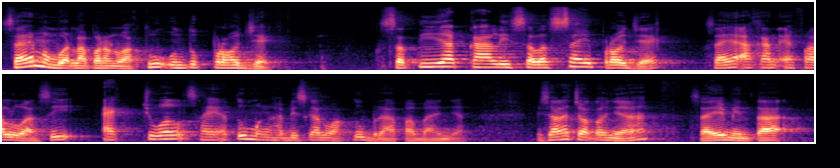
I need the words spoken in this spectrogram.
Saya membuat laporan waktu untuk project. Setiap kali selesai project, saya akan evaluasi actual saya tuh menghabiskan waktu berapa banyak. Misalnya contohnya, saya minta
